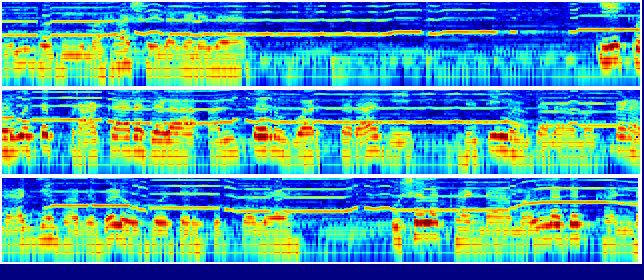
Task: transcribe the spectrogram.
ದುಂದುಬಿ ಮಹಾಶೈಲಗಳಿವೆ. ಈ ಪರ್ವತ ಪ್ರಾಕಾರಗಳ ಅಂತರ್ವರ್ತರಾಗಿ ದ್ಯುತಿಮಂತನ ಮಕ್ಕಳ ರಾಜ್ಯ ಭಾಗಗಳು ಗೋಚರಿಸುತ್ತವೆ. ಕುಶಲಖಂಡ, ಮಲ್ಲಗಖಂಡ,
